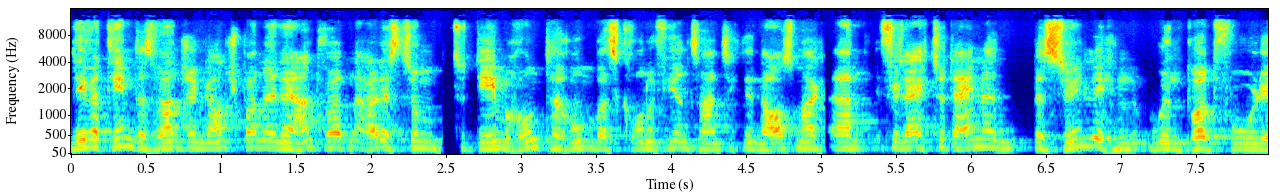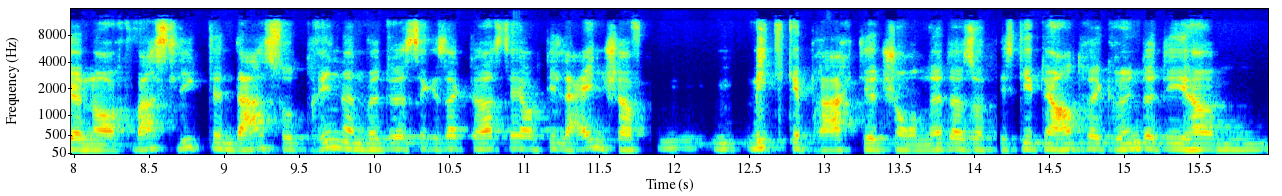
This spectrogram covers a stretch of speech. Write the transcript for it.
Lieber Tim, das waren schon ganz spannende Antworten. Alles zum, zu dem rundherum, was Chrono 24 denn ausmacht. Ähm, vielleicht zu deinem persönlichen Uhrenportfolio noch. Was liegt denn da so drinnen? Weil du hast ja gesagt, du hast ja auch die Leidenschaft mitgebracht jetzt schon. Nicht? Also es gibt ja andere Gründer, die haben,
